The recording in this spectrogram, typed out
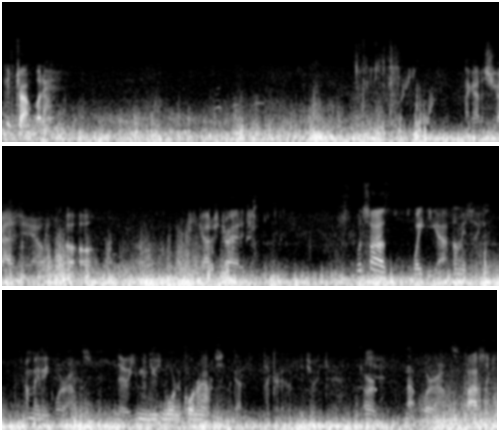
Good trout, buddy. I got a strategy out. Uh oh. He's got a strategy. What size weight you got? Let me see. Many? Quarter ounce. No, you can use more than a quarter ounce. I got. I think I got a piece right there. Or not quarter ounce. Five sixteen.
